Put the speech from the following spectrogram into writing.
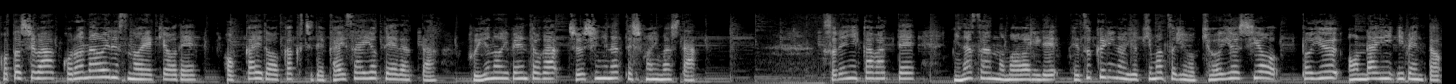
今年はコロナウイルスの影響で北海道各地で開催予定だった冬のイベントが中止になってしまいましたそれに代わって皆さんの周りで手作りの雪祭りを共有しようというオンラインイベント。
